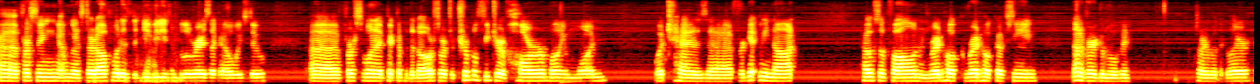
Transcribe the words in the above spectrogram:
Uh, first thing I'm going to start off with is the DVDs and Blu-rays like I always do. Uh, first one I picked up at the dollar store. It's a triple feature of Horror Volume 1, which has uh, Forget Me Not, House of Fallen, and Red Hook. Red Hook I've seen. Not a very good movie. Sorry about the glare.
